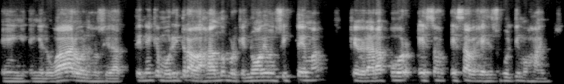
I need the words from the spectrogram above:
en, en, el hogar o en la sociedad. Tenían que morir trabajando porque no había un sistema que velara por esa, esa vejez en sus últimos años.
